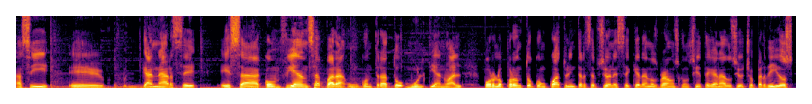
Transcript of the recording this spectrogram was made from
así ganarse esa confianza para un contrato multianual. Por lo pronto, con cuatro intercepciones, se quedan los Browns con siete ganados y ocho perdidos,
